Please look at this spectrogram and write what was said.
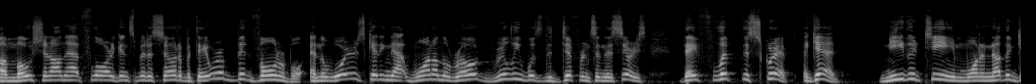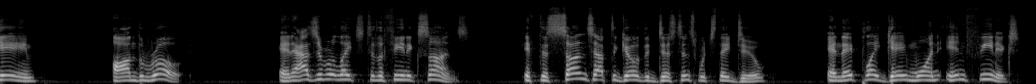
emotion on that floor against Minnesota, but they were a bit vulnerable. And the Warriors getting that one on the road really was the difference in this series. They flipped the script. Again, neither team won another game on the road. And as it relates to the Phoenix Suns, if the Suns have to go the distance, which they do, and they play game one in Phoenix,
